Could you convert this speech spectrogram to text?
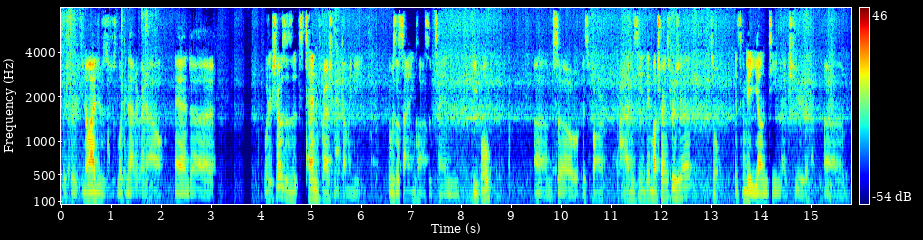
For sure. You know, I was just looking at it right now, and uh, what it shows is it's ten freshmen coming in. It was a signing class of ten people. Um, so as far, I haven't seen anything about transfers yet. So it's gonna be a young team next year, um,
